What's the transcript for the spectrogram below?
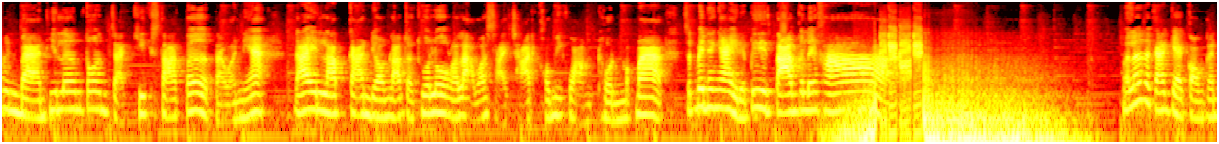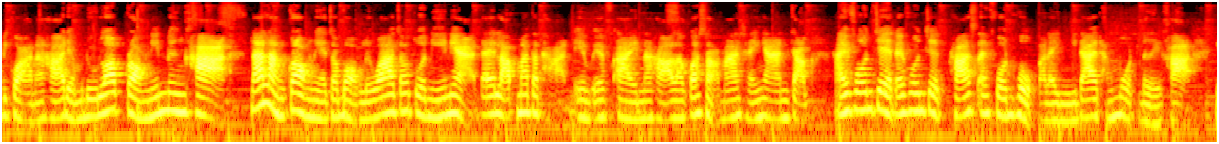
เป็นแบรนด์ที่เริ่มต้นจาก Kickstarter แต่วันนี้ได้รับการยอมรับจากทั่วโลกแล้วล่ะว่าสายชาร์จเขามีความทนมาก ๆ จะเป็นยังไง เดี๋ยวไปติดตามกันเลยค่ะ มาเริ่มจากการแกะกล่องกันดีกว่านะคะ เดี๋ยวมาดูรอบกล่องนิดนึงค่ะ ด้านหลังกล่องเนี่ยจะบอกเลยว่าเจ้าตัวนี้เนี่ยได้รับมาตรฐาน MFI นะคะ แล้วก็สามารถใช้งานกับ iPhone 7 iPhone 7 Plus iPhone 6 อะไรอย่างนี้ได้ทั้งหมดเลยค่ะ จ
